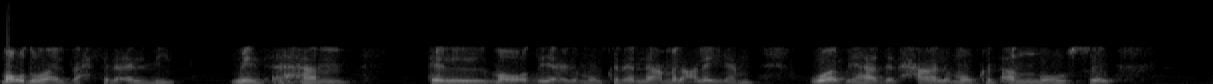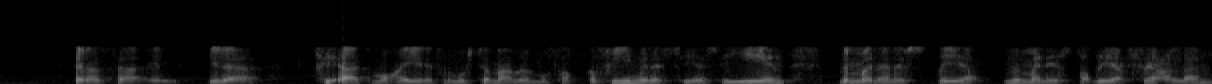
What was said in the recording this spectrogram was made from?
موضوع البحث العلمي من أهم المواضيع اللي ممكن أن نعمل عليها وبهذه الحاله ممكن أن نوصل رسائل إلى فئات معينة في المجتمع من المثقفين من السياسيين ممن يستطيع ممن يستطيع فعلا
